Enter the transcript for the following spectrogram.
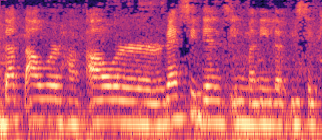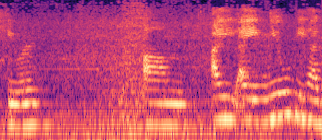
that our our residence in Manila be secured. Um, I, I knew he had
